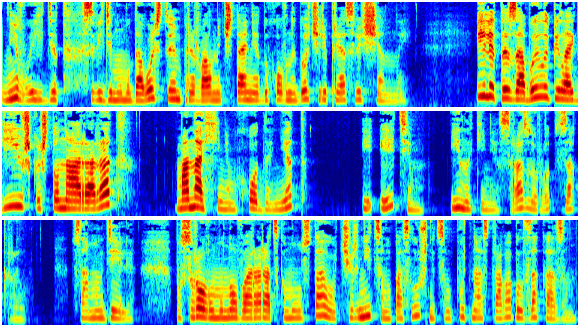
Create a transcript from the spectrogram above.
«Не выйдет», — с видимым удовольствием прервал мечтание духовной дочери Преосвященной. «Или ты забыла, Пелагиюшка, что на Арарат монахиням хода нет?» И этим инокине сразу рот закрыл. В самом деле, по суровому новоараратскому уставу черницам и послушницам путь на острова был заказан.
